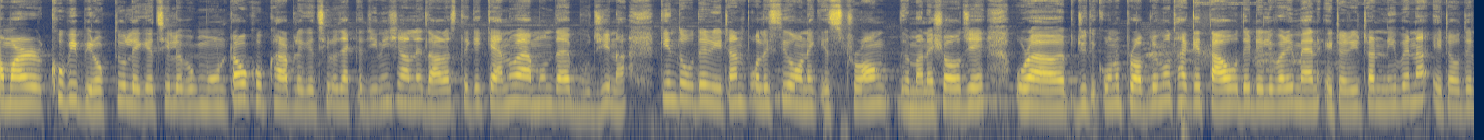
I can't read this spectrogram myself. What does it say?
আমার খুবই বিরক্ত লেগেছিল এবং মনটাও খুব খারাপ লেগেছিল যে একটা জিনিস আনলে দারাজ থেকে কেন এমন দেয় বুঝি না। কিন্তু ওদের রিটার্ন পলিসিও অনেক স্ট্রং মানে সহজে ওরা যদি কোনো প্রবলেমও থাকে তাও ওদের ডেলিভারি ম্যান এটা রিটার্ন নেবে না, এটা ওদের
